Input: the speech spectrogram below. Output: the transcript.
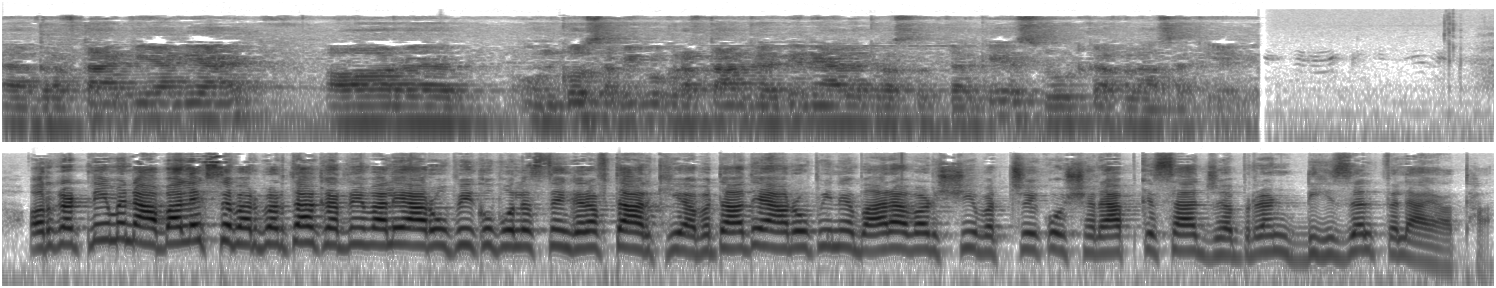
गिरफ़्तार किया गया है और उनको सभी को गिरफ़्तार करके, न्यायालय प्रस्तुत करके इस लूट का खुलासा किया गया। और घटनी में नाबालिग से बर्बरता करने वाले आरोपी को पुलिस ने गिरफ़्तार किया। बता दें, आरोपी ने 12 वर्षीय बच्चे को शराब के साथ जबरन डीजल पिलाया था।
